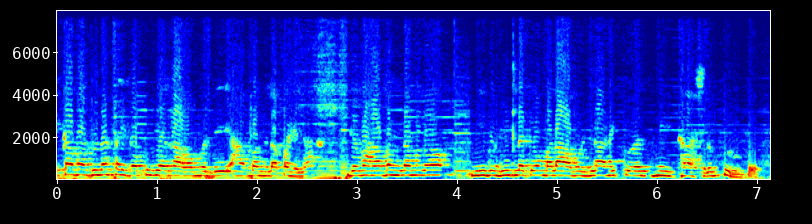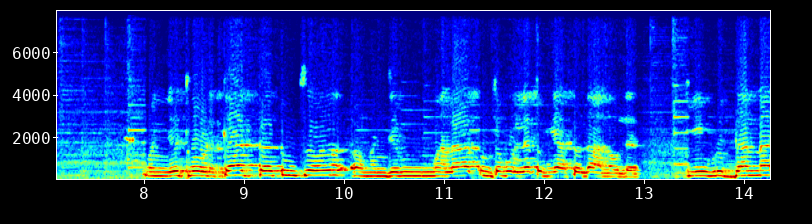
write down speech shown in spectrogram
एका बाजूला सैदापूर या गावामध्ये हा बंगला पाहिला. जेव्हा हा बंगला मला मी बघितला तेव्हा मला आवडला आणि तुरंत मी इथं आश्रम सुरू केला. म्हणजे थोडक्यात तुमचं म्हणजे मला तुमचं बोलण्यात तुम्ही असं जाणवलं. की वृद्धांना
